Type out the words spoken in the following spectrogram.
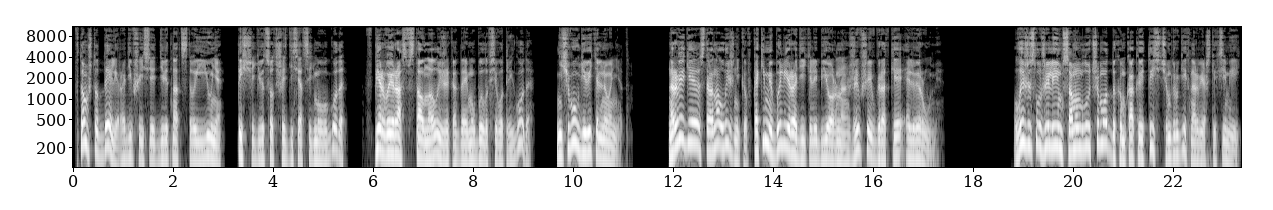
В том, что Дели, родившийся 19 июня 1967 года, в первый раз встал на лыжи, когда ему было всего три года, ничего удивительного нет. Норвегия – страна лыжников, какими были и родители Бьорна, жившие в городке Эльверуме. Лыжи служили им самым лучшим отдыхом, как и тысячам других норвежских семей,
